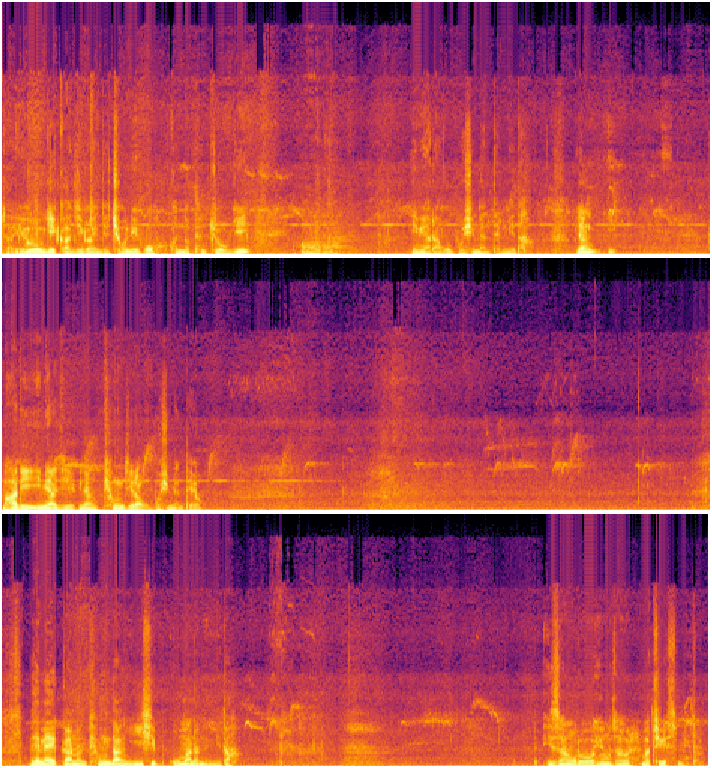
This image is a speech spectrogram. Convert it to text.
자, 여기까지가 이제 전이고 건너편 쪽이 어, 임야라고 보시면 됩니다. 그냥 이, 말이 임야지 그냥 평지라고 보시면 돼요. 매매가는 평당 25만 원입니다. 이상으로 영상을 마치겠습니다.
